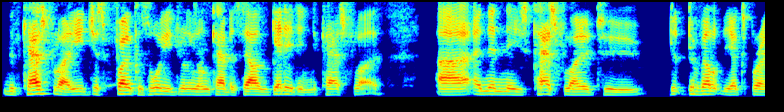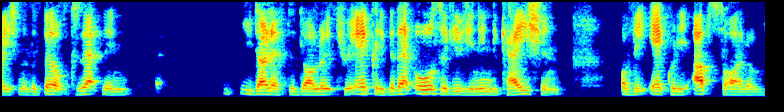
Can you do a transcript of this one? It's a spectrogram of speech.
with cash flow, you just focus all your drilling on Cabaçal and get it into cash flow, uh, and then use cash flow to d- develop the exploration of the belt because that then you don't have to dilute through equity, but that also gives you an indication of the equity upside of,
